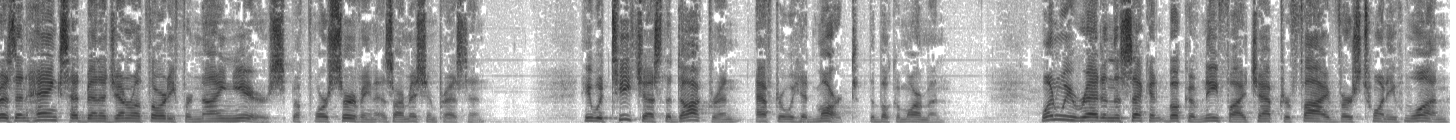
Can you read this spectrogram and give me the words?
President Hanks had been a general authority for nine years before serving as our mission president. He would teach us the doctrine after we had marked the Book of Mormon. When we read in the second book of Nephi, chapter 5, verse 21,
